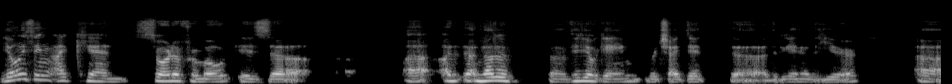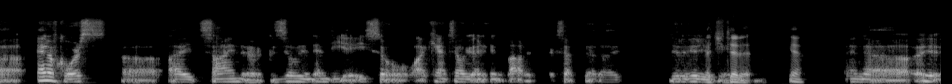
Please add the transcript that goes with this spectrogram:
the only thing I can sort of promote is uh, uh, another uh, video game which I did uh, at the beginning of the year, uh, and of course uh, I signed a gazillion NDA, so I can't tell you anything about it except that I did a video. That game. you did it, yeah. And it,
